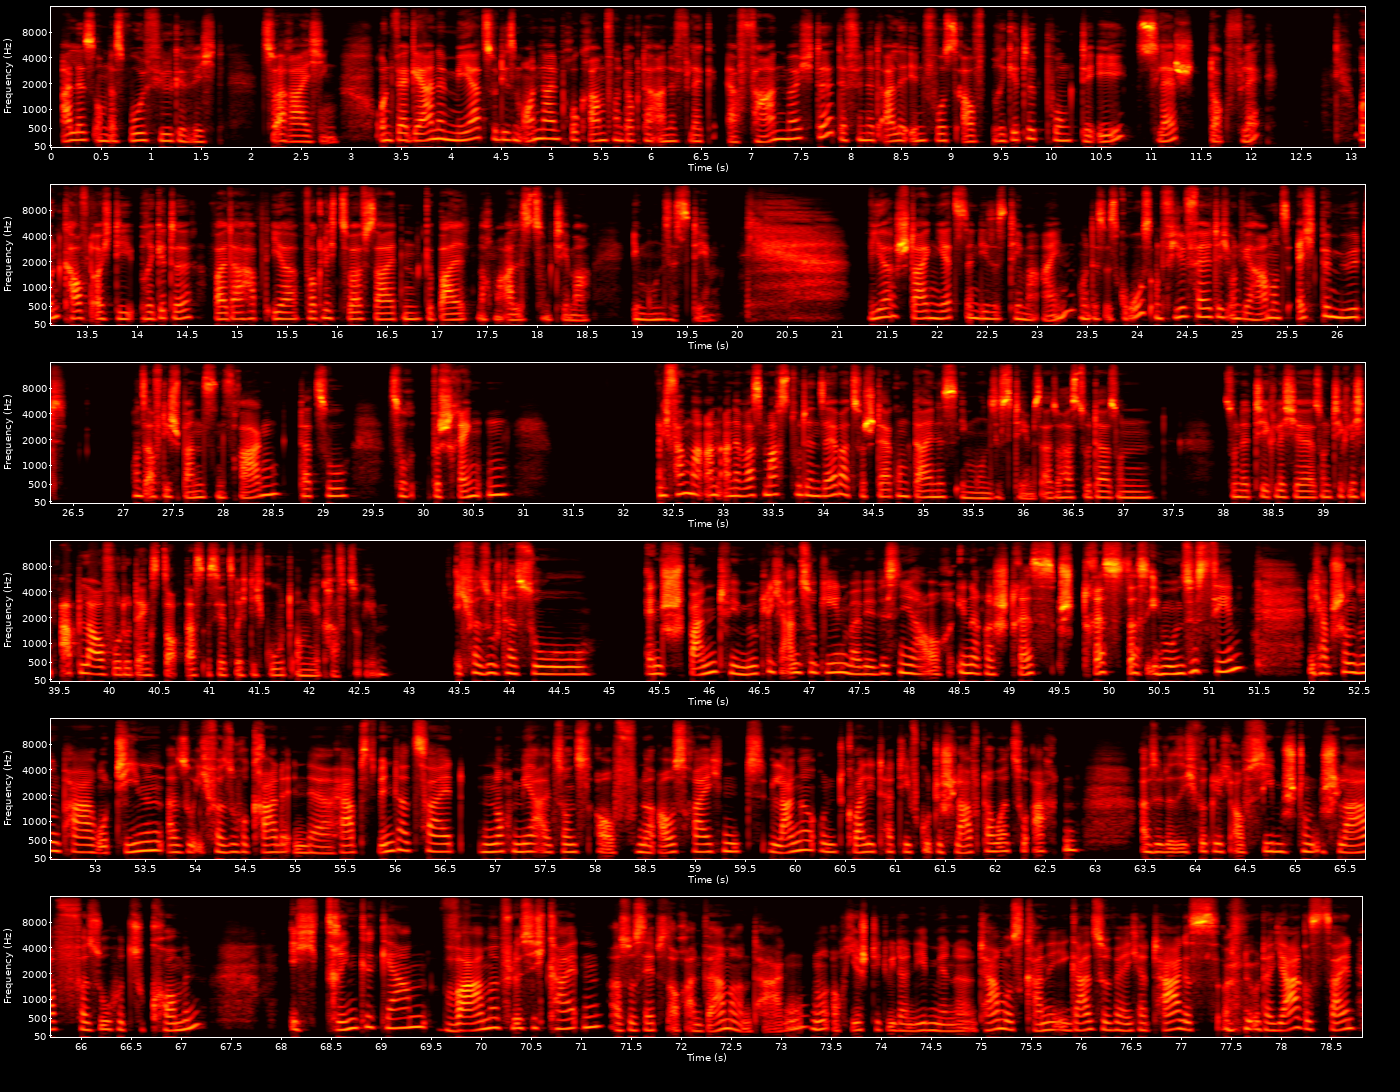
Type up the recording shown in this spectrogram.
alles um das Wohlfühlgewicht zu erreichen. Und wer gerne mehr zu diesem Online-Programm von Dr. Anne Fleck erfahren möchte, der findet alle Infos auf brigitte.de slash docfleck und kauft euch die Brigitte, weil da habt ihr wirklich zwölf Seiten geballt nochmal alles zum Thema Immunsystem. Wir steigen jetzt in dieses Thema ein und es ist groß und vielfältig und wir haben uns echt bemüht, uns auf die spannendsten Fragen dazu zu beschränken. Und ich fange mal an, Anne, was machst du denn selber zur Stärkung deines Immunsystems? Also hast du da so, ein, so eine tägliche, so einen täglichen Ablauf, wo du denkst, so, das ist jetzt richtig gut, um mir Kraft zu geben? Ich versuche das so entspannt wie möglich anzugehen, weil wir wissen ja auch, innerer Stress stresst das Immunsystem. Ich habe schon so ein paar Routinen. Also ich versuche gerade in der Herbst-Winterzeit noch mehr als sonst auf eine ausreichend lange und qualitativ gute Schlafdauer zu achten. Also dass ich wirklich auf sieben Stunden Schlaf versuche zu kommen. Ich trinke gern warme Flüssigkeiten, also selbst auch an wärmeren Tagen. Ne? Auch hier steht wieder neben mir eine Thermoskanne, egal zu welcher Tages- oder Jahreszeit,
